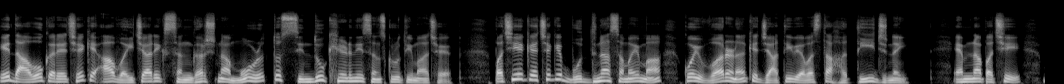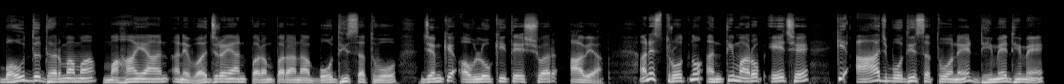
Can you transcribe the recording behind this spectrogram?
એ દાવો કરે છે કે આ વૈચારિક સંઘર્ષના મૂળ તો સિંધુ ખીણની સંસ્કૃતિમાં છે. પછી એ કહે છે કે બુદ્ધના સમયમાં કોઈ વર્ણ કે જાતિ વ્યવસ્થા હતી જ નહીં. એમના પછી બૌદ્ધ ધર્મમાં મહાયાન અને વજ્રયાન પરંપરાના બોધિસત્વો જેમ કે અવલોકિતેશ્વર આવ્યા. અને સ્ત્રોતનો અંતિમ આરોપ એ છે કે આ જ બોધિસત્વોને ધીમે ધીમે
